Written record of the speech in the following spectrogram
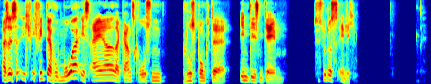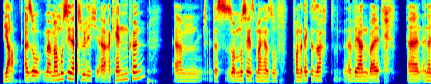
also es, ich, ich finde, der Humor ist einer der ganz großen Pluspunkte in diesem Game. Siehst du das ähnlich? Ja, also man, man muss sie natürlich äh, erkennen können. Ähm, das so, muss ja jetzt mal so vorneweg gesagt äh, werden, weil äh,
